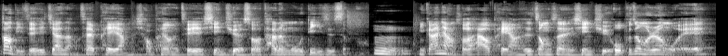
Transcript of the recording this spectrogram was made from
到底这些家长在培养小朋友这些兴趣的时候，他的目的是什么？嗯，你刚刚讲说他要培养的是终身的兴趣，我不这么认为。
